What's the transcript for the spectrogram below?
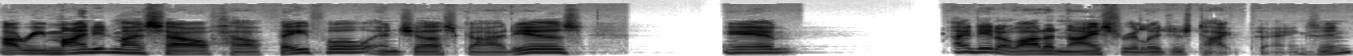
I reminded myself how faithful and just God is. And I did a lot of nice religious type things. And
